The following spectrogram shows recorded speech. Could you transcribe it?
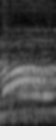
Now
